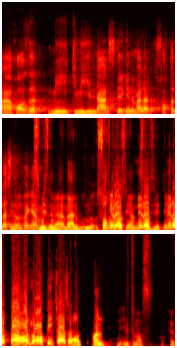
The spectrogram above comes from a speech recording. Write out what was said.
man hozir ming ikki ming yil narisidagi nimalar soxtalashtirilmagan Ismingiz nima? Mayli, bu- soxta bo'lsa ham miloddan avvalgi 6-asr. Odon, iltimos. Э,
